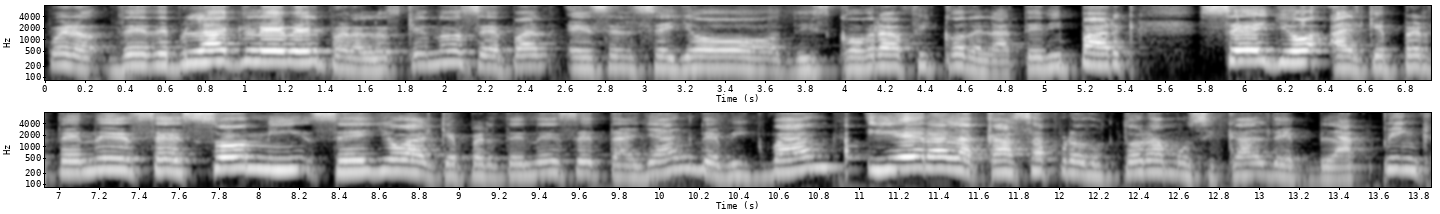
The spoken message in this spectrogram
bueno, de The Black Level, para los que no sepan, es el sello discográfico de la Teddy Park, sello al que pertenece Somi, sello al que pertenece Taeyang de Big Bang y era la casa productora musical de Blackpink.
